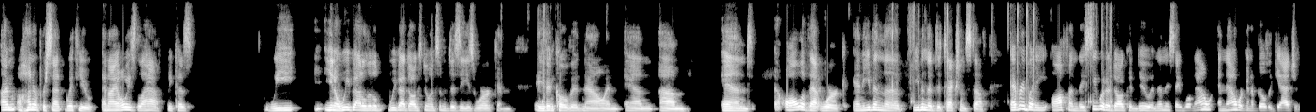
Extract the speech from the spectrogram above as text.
I'm 100% with you, and I always laugh because we you know we've got a little we've got dogs doing some disease work and even COVID now and and um and all of that work and even the even the detection stuff everybody often they see what a dog can do and then they say well now and now we're going to build a gadget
